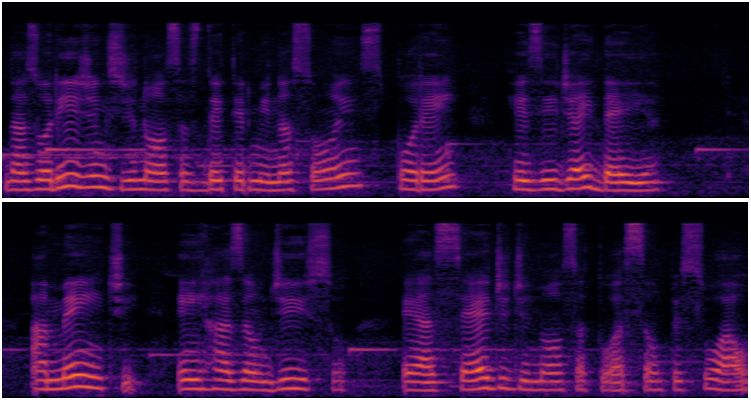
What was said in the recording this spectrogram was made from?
Nas origens de nossas determinações, porém, reside a ideia. A mente, em razão disso, é a sede de nossa atuação pessoal,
